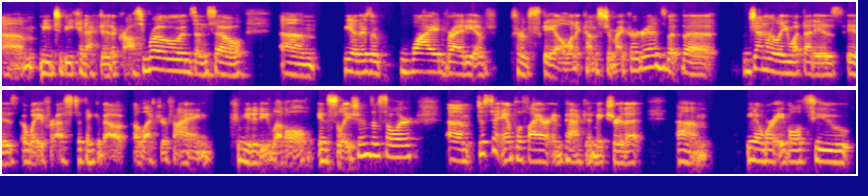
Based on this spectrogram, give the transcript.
um, need to be connected across roads. And so, um, you know, there's a wide variety of sort of scale when it comes to microgrids, but the generally what that is is a way for us to think about electrifying community level installations of solar um, just to amplify our impact and make sure that um, you know we're able to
